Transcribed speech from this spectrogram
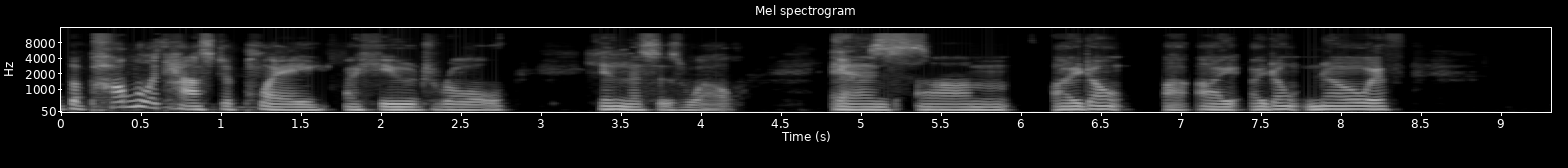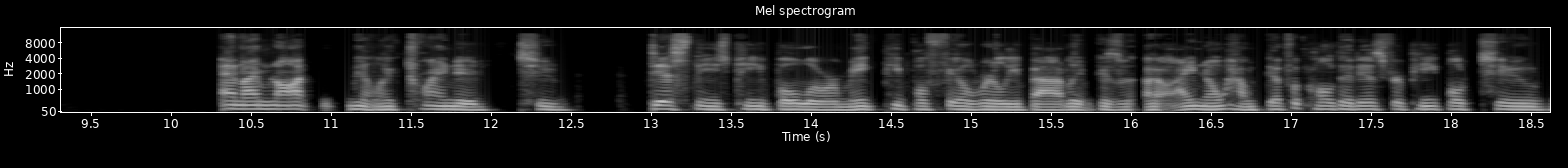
the public has to play a huge role in this as well. Yes. And um, I don't, I, I don't know if, and I'm not, you know, like trying to to diss these people or make people feel really badly because I know how difficult it is for people to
